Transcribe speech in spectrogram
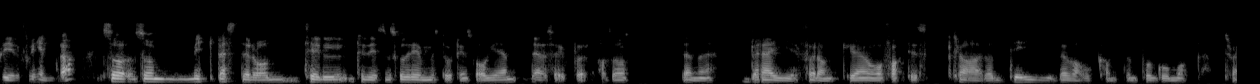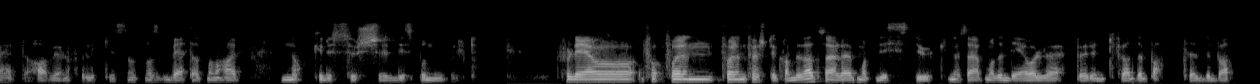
blir forhindra. Så, så, mitt beste råd til, til, de som skal drive med stortingsvalg igjen, det er å sørge for altså, denne breie forankre og faktisk klare å drive valgkampen på god måte. Det tror jeg er helt avgjørende for å lykkes. Sånn at man vet at man har nok ressurser disponibelt. For, å, for, en, for en førstekandidat så er det på en måte de stukene så er det på en måte det å løpe rundt fra debatt til debatt,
